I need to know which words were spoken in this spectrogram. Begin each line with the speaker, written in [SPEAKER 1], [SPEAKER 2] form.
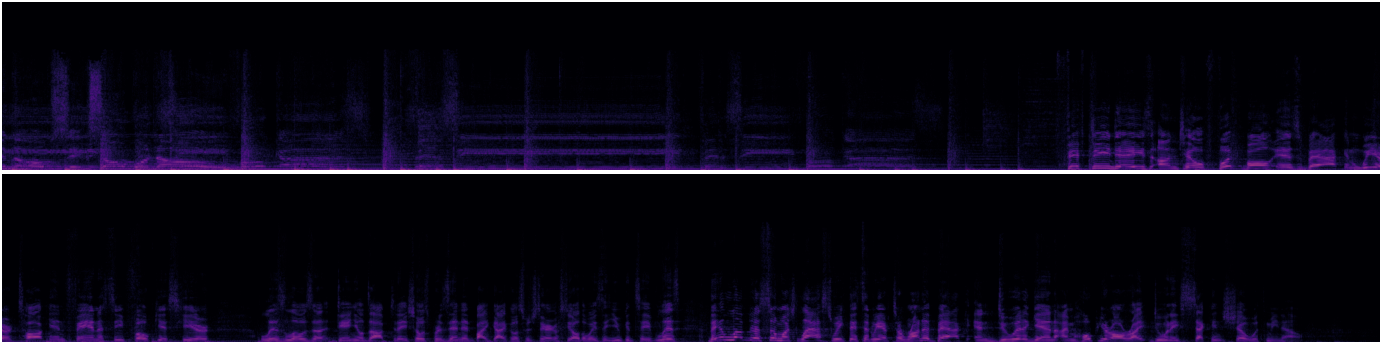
[SPEAKER 1] in the 06010. Focus, fantasy, fantasy focus.
[SPEAKER 2] 50 days until football is back, and we are talking fantasy focus here. Liz Loza, Daniel Dopp. Today's show is presented by Geico. Switch to Geico, see all the ways that you could save. Liz, they loved us so much last week, they said we have to run it back and do it again. I'm hope you're all right doing a second show with me now.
